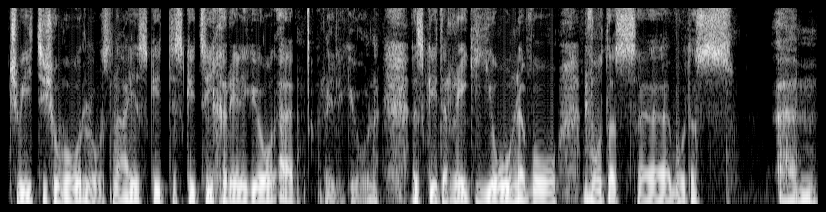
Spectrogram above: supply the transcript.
die Schweiz ist humorlos. Nein, es gibt, es gibt sicher Religion, äh, Religionen. Es gibt Regionen, wo, wo das, äh, wo das ähm,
